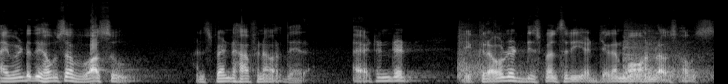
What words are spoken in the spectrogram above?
I went to the house of Vasu and spend half an hour there I attended the crowded dispensary at Jaganmohan Rao's house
